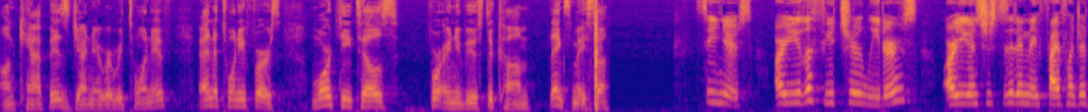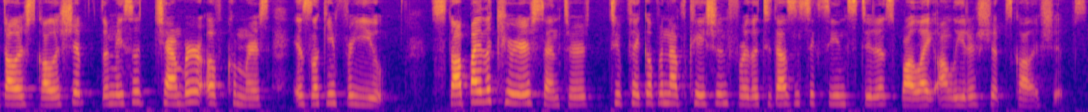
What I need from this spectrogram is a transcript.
on campus January 20th and the 21st. More details for interviews to come. Thanks, Mesa. Seniors, are you the future leaders? Are you interested in a $500 scholarship? The Mesa Chamber of Commerce is looking for you. Stop by the Career Center to pick up an application for the 2016 Student Spotlight on Leadership Scholarships.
